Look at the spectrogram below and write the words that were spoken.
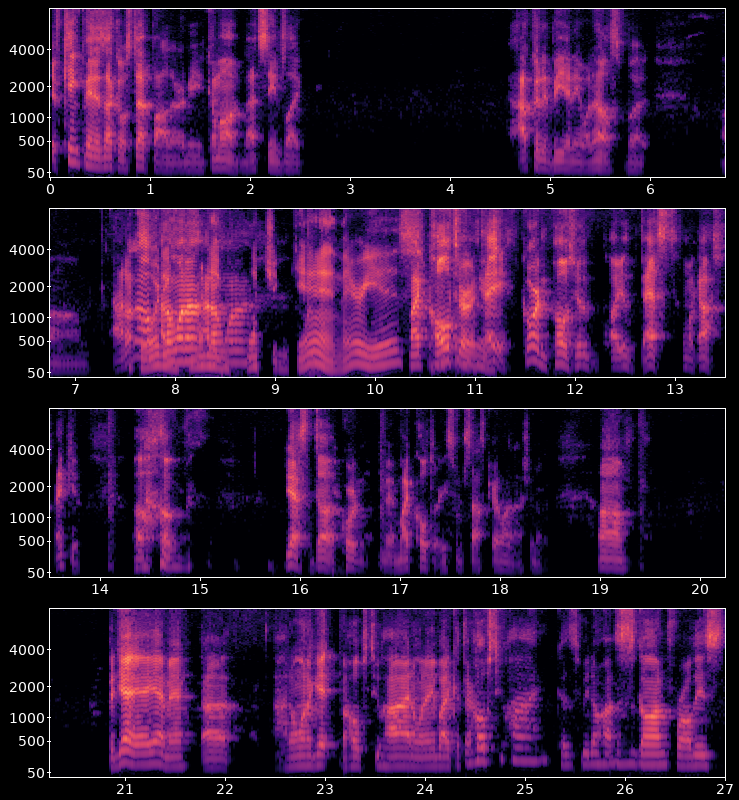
if Kingpin is Echo's stepfather, I mean, come on, that seems like how could it be anyone else? But um I don't know. I don't want to. I don't want to. again. There he is. Mike Colter. Hey, Gordon Post, you're the oh, you're the best. Oh my gosh, thank you. Um, yes, duh, Gordon. Mike Colter. He's from South Carolina. I should know. That. Um, but yeah, yeah, yeah, man. Uh, I don't want to get my hopes too high. I don't want anybody to get their hopes too high because we know how this is gone for all these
